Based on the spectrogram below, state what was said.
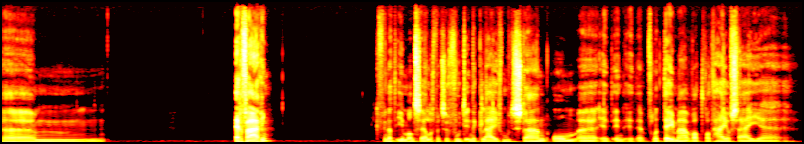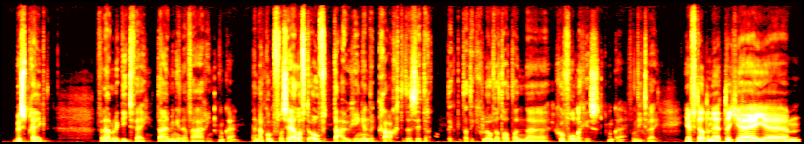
Um, ervaring. Ik vind dat iemand zelf met zijn voet in de klei moet staan om uh, in, van het thema wat, wat hij of zij uh, bespreekt. Voornamelijk die twee, timing en ervaring. Oké. En dan komt vanzelf de overtuiging en de kracht. Er zit er, dat ik geloof dat dat een uh, gevolg is okay. van die twee. Je vertelde net dat jij uh,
